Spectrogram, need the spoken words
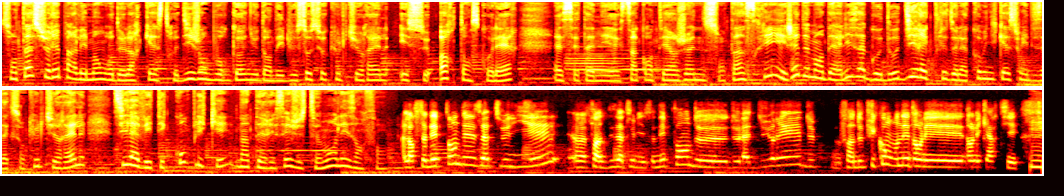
sont assurés par les membres de l'Orchestre Dijon-Bourgogne dans des lieux socioculturels et ce hors temps scolaire. Cette année, 51 jeunes sont inscrits et j'ai demandé à Lisa Godot, directrice de la communication et des actions culturelles, s'il avait été compliqué d'intéresser justement les enfants. Alors ça dépend des ateliers, euh, enfin des ateliers, ça dépend de, la durée, enfin depuis quand on est dans les, dans les quartiers. Mm.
